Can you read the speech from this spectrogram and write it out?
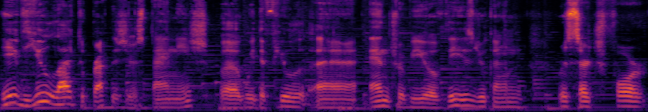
If you like to practice your Spanish uh, with a few uh, of this, you can research for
